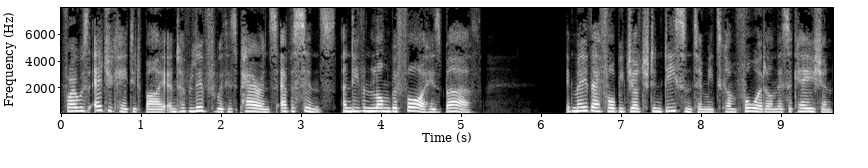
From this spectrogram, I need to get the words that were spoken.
for I was educated by and have lived with his parents ever since and even long before his birth. It may therefore be judged indecent in me to come forward on this occasion,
